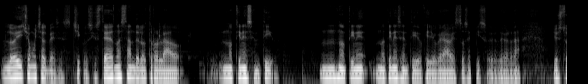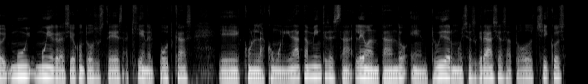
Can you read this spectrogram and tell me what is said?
lo he dicho muchas veces, chicos, si ustedes no están del otro lado, no tiene sentido. No tiene, no tiene sentido que yo grabe estos episodios, de verdad. Yo estoy muy, muy agradecido con todos ustedes aquí en el podcast, eh, con la comunidad también que se está levantando en Twitter. Muchas gracias a todos chicos,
